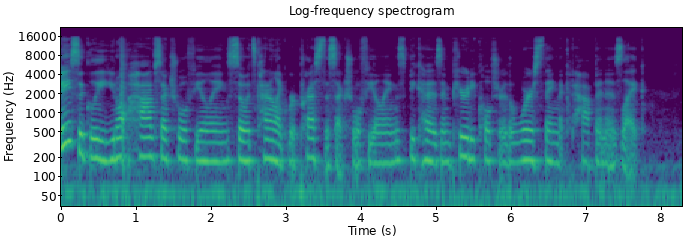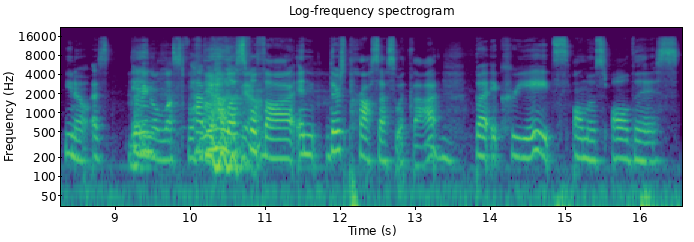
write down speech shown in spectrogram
basically you don't have sexual feelings so it's kind of like repress the sexual feelings because in purity culture the worst thing that could happen is like you know as Having a lustful having thought. a lustful Yeah. thought and there's process with that but it creates almost all this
